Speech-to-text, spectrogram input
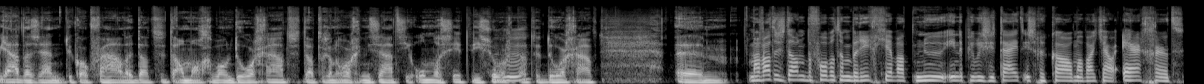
ja, er zijn natuurlijk ook verhalen dat het allemaal gewoon doorgaat. Dat er een organisatie onder zit die zorgt mhm. dat het doorgaat. Um, maar wat is dan bijvoorbeeld een berichtje wat nu in de publiciteit is gekomen, wat jou ergert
